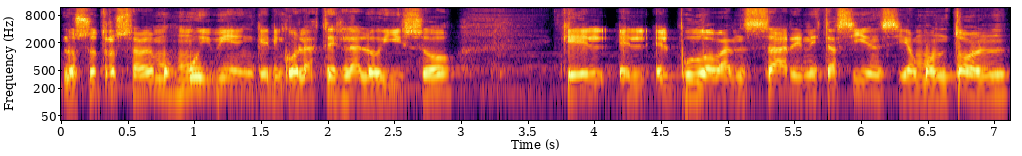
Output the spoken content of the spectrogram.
nosotros sabemos muy bien que Nicolás Tesla lo hizo, que él, él, él pudo avanzar en esta ciencia un montón,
